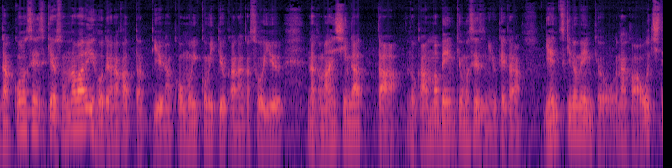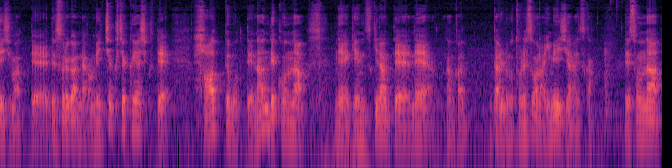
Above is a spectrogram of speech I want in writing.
学校の成績はそんな悪い方ではなかったっていうなんか思い込みっていうかなんかそういうなんか慢心があったのかあんま勉強もせずに受けたら原付の免許をなんか落ちてしまってでそれがなんかめちゃくちゃ悔しくてはあって思ってなんでこんなね原付なんてねなんか誰でも取れそうなイメージじゃないですか。でそんな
